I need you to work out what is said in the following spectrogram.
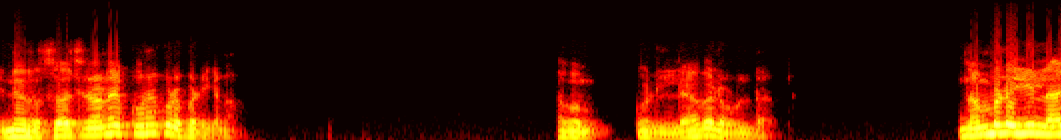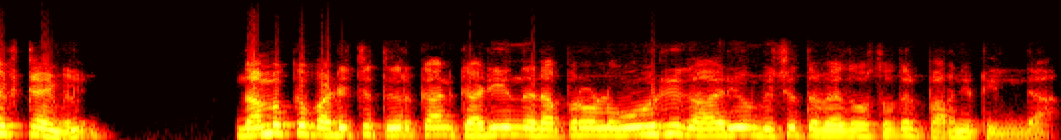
ഇനി റിസർച്ചിനാണെങ്കിൽ കുറെ കൂടെ പഠിക്കണം. അപ്പം ഒരു ലെവലുണ്ട് നമ്മുടെ ഈ ലൈഫ് ടൈമിൽ നമുക്ക് പഠിച്ചു തീർക്കാൻ കഴിയുന്നതിനപ്പുറമുള്ള ഒരു കാര്യവും വിശുദ്ധ വേദോത്സവത്തിൽ പറഞ്ഞിട്ടില്ല.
